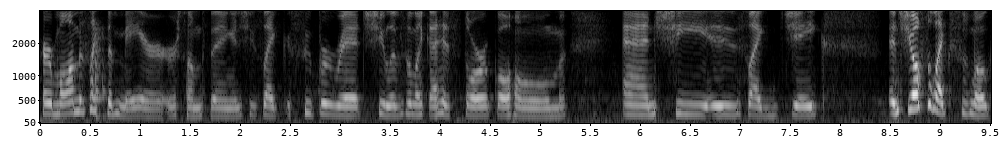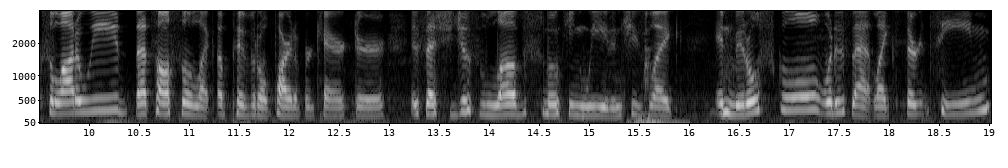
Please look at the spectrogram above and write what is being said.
her mom is like the mayor or something and she's like super rich. She lives in like a historical home and she is like Jake's and she also like smokes a lot of weed. That's also like a pivotal part of her character is that she just loves smoking weed and she's like in middle school. What is that? Like 13?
